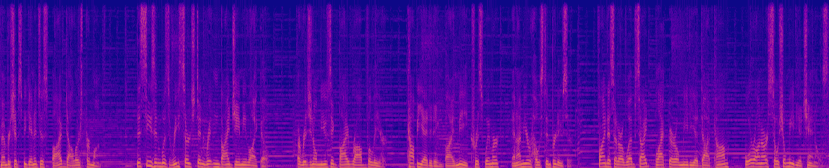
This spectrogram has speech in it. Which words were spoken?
Memberships begin at just $5 per month. This season was researched and written by Jamie Lyko. Original music by Rob Valier. Copy editing by me, Chris Wimmer, and I'm your host and producer. Find us at our website, blackbarrelmedia.com, or on our social media channels.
